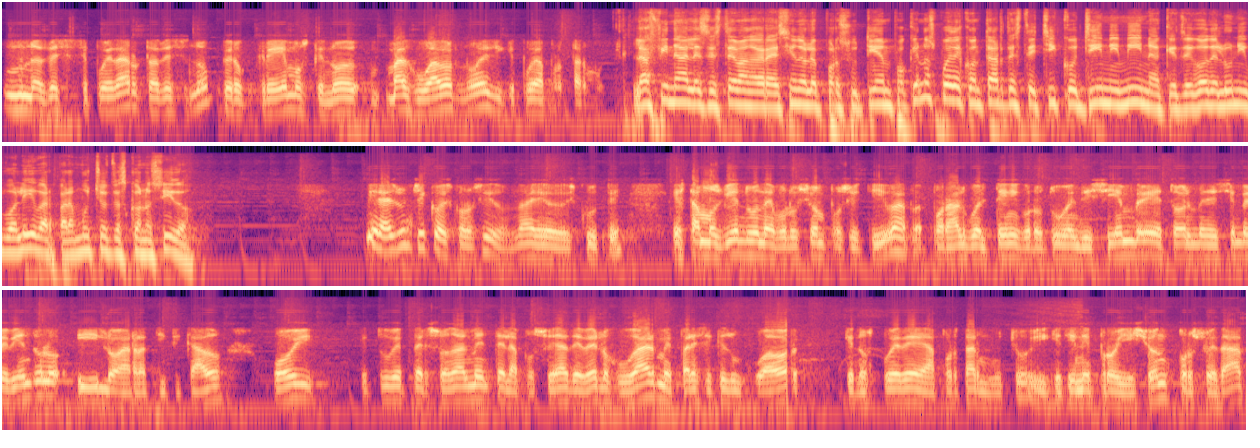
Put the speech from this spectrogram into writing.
Unas veces se puede dar, otras veces no, pero creemos que no mal jugador no es y que puede aportar mucho. Las finales, Esteban, agradeciéndole por su tiempo. ¿Qué nos puede contar de este chico Jimmy Mina que llegó del Uni Bolívar, para muchos desconocido? Mira, es un chico desconocido, nadie lo discute. Estamos viendo una evolución positiva, por algo el técnico lo tuvo en diciembre, todo el mes de diciembre viéndolo y lo ha ratificado. Hoy que tuve personalmente la posibilidad de verlo jugar, me parece que es un jugador que nos puede aportar mucho y que tiene proyección por su edad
